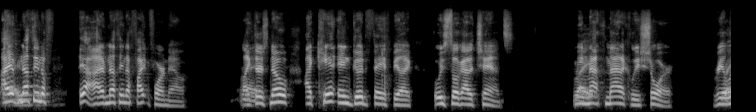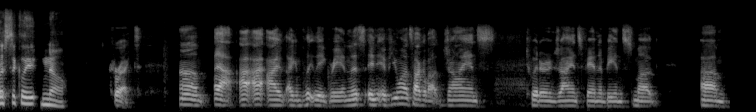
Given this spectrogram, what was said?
I have nothing to. Yeah, I have nothing to fight for now. Like, Right, there's no. I can't, in good faith, be like, we still got a chance. I mean, right. mathematically, sure. Realistically, no. Correct. Um, yeah, I, I, I- completely agree. And this, and if you want to talk about Giants Twitter and Giants fandom being smug, um,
